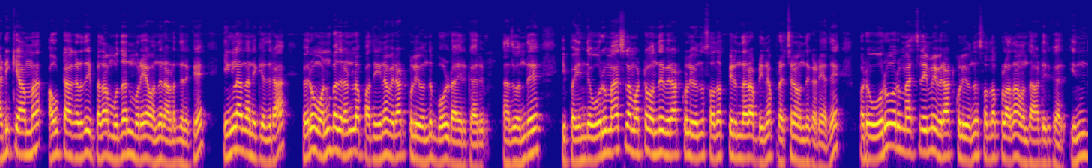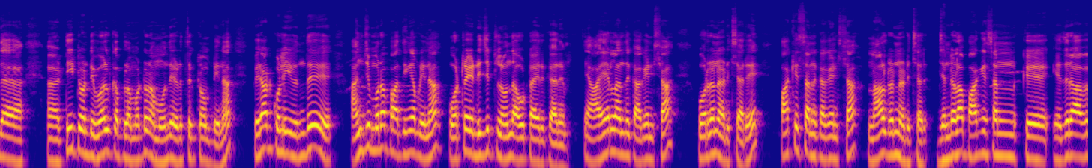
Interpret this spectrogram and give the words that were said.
அடிக்காமல் அவுட் ஆகிறது இப்போ தான் முதன் முறையாக வந்து நடந்திருக்கு. இங்கிலாந்து அணிக்கு எதிராக வெறும் ஒன்பது ரனில் பார்த்தீங்கன்னா விராட் கோலி வந்து போல்ட் ஆயிருக்காரு. அது வந்து இப்போ இந்த ஒரு மேட்ச்சில் மட்டும் வந்து விராட் கோலி வந்து சொதப்பிருந்தார் அப்படின்னா பிரச்சனை வந்து கிடையாது. பட் ஒரு ஒரு மேட்ச்லேயுமே விராட் கோலி வந்து சொதப்பில் தான் வந்து ஆடிருக்காரு இந்த டி ட்வெண்ட்டி வேர்ல்ட் கப்பில் மட்டும் நம்ம வந்து எடுத்துக்கிட்டோம் அப்படின்னா விராட் கோலி வந்து அஞ்சு முறை பார்த்தீங்க அப்படின்னா ஒற்றை டிஜிட்டில் வந்து அவுட் ஆயிருக்காரு. அயர்லாந்துக்கு அகென்ஸ்டாக ஒரு ரன் அடித்தார் பாகிஸ்தானுக்கு அகைன்ஸ்டாக நாலு ரன் அடித்தார் ஜென்ரலாக பாகிஸ்தானுக்கு எதிராக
